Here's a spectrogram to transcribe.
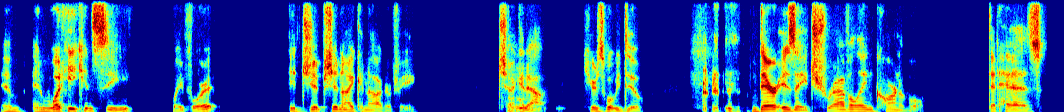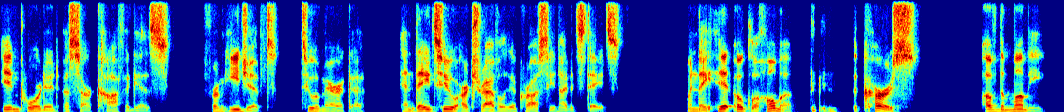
And and what he can see, wait for it, Egyptian iconography. Check it oh out. Here's what we do. There is a traveling carnival that has imported a sarcophagus from Egypt to America, and they too are traveling across the United States. When they hit Oklahoma, the curse of the mummy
